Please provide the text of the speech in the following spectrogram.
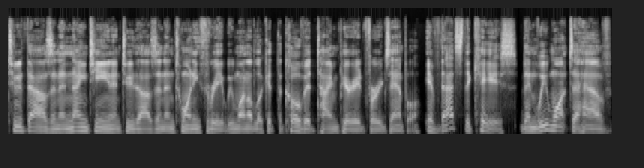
2019 and 2023, we want to look at the COVID time period, for example. If that's the case, then we want to have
